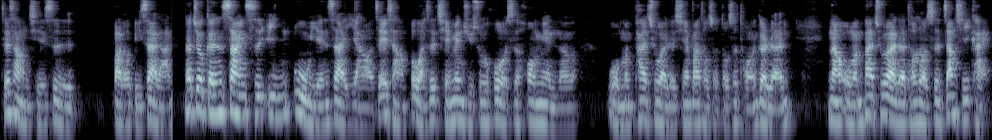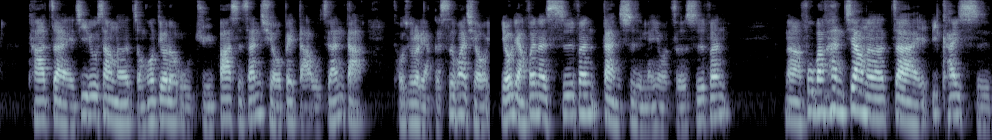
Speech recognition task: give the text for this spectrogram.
这场其实是保留比赛啦，那就跟上一次因雾延赛一样哦。这一场不管是前面局数或者是后面呢，我们派出来的先发投手都是同一个人。那我们派出来的投手是张喜凯，他在记录上呢，总共丢了五局八十三球，被打五支安打，投出了两个四坏球，有两分的失分，但是没有责失分。那富邦悍将呢，在一开始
